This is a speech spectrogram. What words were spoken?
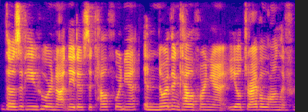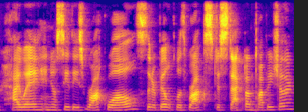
Those of you who are not natives of California, in Northern California, you'll drive along the highway and you'll see these rock walls that are built with rocks just stacked on top of each other.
